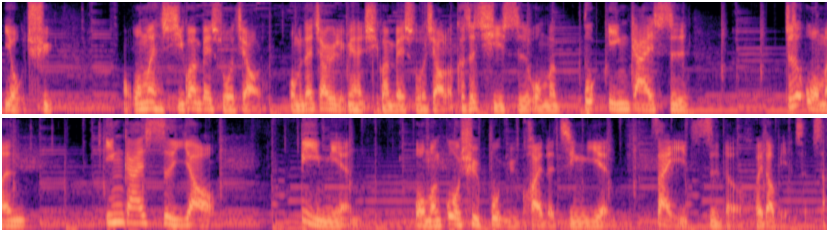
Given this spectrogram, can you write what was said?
有趣。我们很习惯被说教了，我们在教育里面很习惯被说教了。可是其实我们不应该是，就是我们应该是要避免我们过去不愉快的经验再一次的回到别人身上。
